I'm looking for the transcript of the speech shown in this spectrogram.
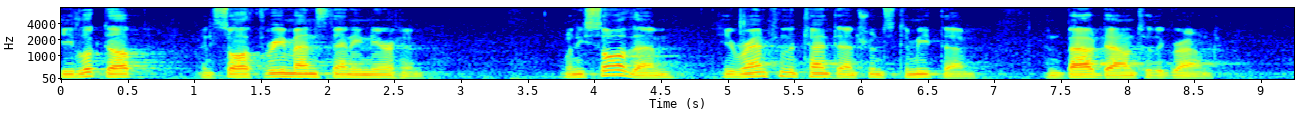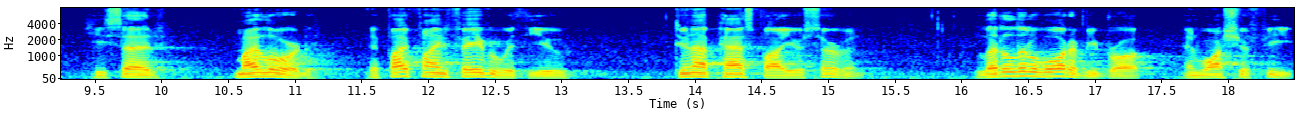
He looked up and saw three men standing near him. When he saw them, he ran from the tent entrance to meet them and bowed down to the ground. He said, My Lord, if I find favor with you, do not pass by your servant. Let a little water be brought, and wash your feet,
